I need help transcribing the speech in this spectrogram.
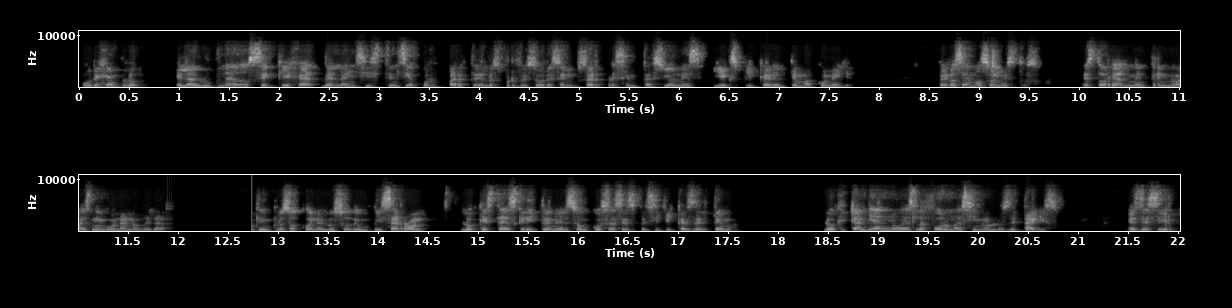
Por ejemplo, el alumnado se queja de la insistencia por parte de los profesores en usar presentaciones y explicar el tema con ella. Pero seamos honestos, esto realmente no es ninguna novedad, porque incluso con el uso de un pizarrón lo que está escrito en él son cosas específicas del tema. Lo que cambia no es la forma, sino los detalles. Es decir,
